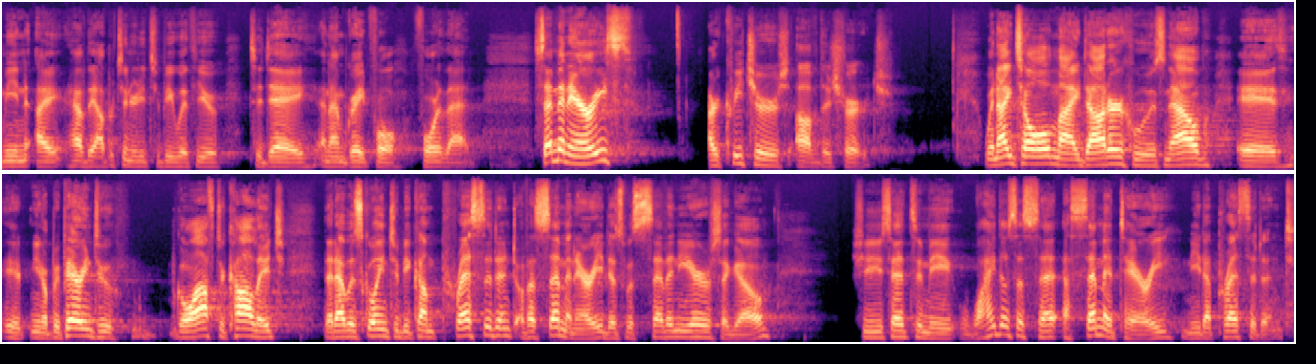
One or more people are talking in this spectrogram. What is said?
mean I have the opportunity to be with you today, and I'm grateful for that. Seminaries are creatures of the church. When I told my daughter, who is now uh, you know, preparing to go off to college, that I was going to become president of a seminary, this was seven years ago, she said to me, Why does a, ce- a cemetery need a president?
